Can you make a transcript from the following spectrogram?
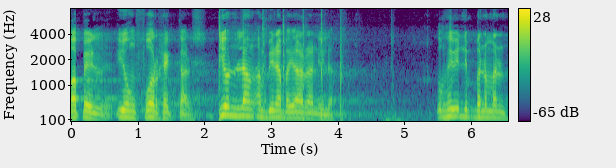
papel, yung 4 hectares, yun lang ang binabayaran nila. Kung hindi ba naman,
